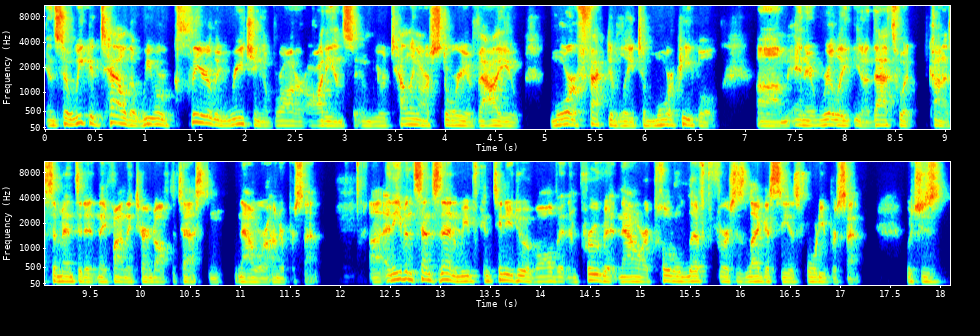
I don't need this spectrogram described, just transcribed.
And so we could tell that we were clearly reaching a broader audience and we were telling our story of value more effectively to more people. Um, and it really, you know, that's what kind of cemented it. And they finally turned off the test and now we're 100%. Uh, and even since then, we've continued to evolve it and improve it. Now our total lift versus legacy is 40%, which is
